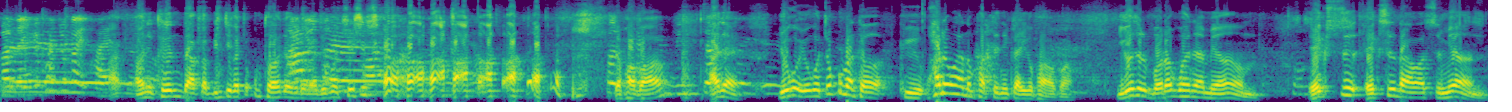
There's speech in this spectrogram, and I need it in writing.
맞아 208조까지 다 아, 했어요. 아니 그랬는데 아까 민지가 조금 더 하자 아, 그래가지고 네. 74. 자 봐봐. 아니야. 요거 요거 조금만 더 그 활용하는 파트니까 이거 봐봐. 이것을 뭐라고 하냐면 x x 나왔으면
